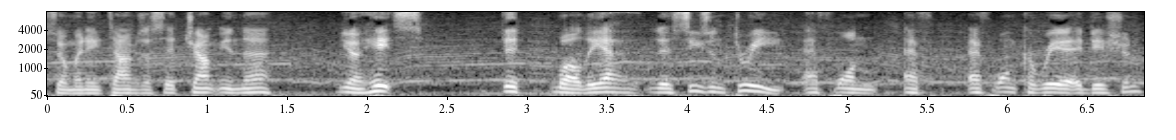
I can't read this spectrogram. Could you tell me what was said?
So many times I said champion there. You know, hits the well the uh, the season three F1 F F1 career edition,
